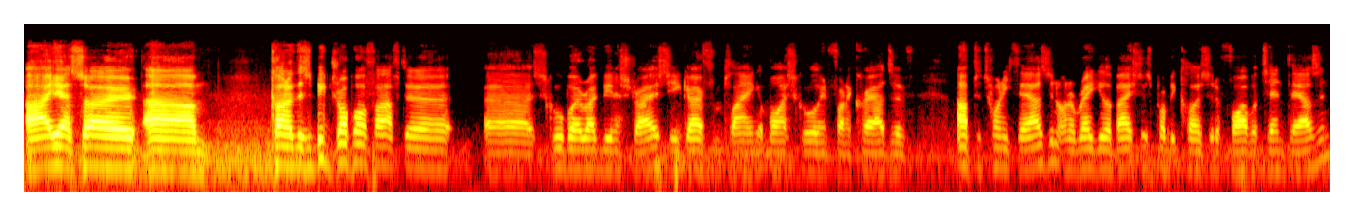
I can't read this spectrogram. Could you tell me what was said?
Uh, yeah, so um, kind of there's a big drop off after uh, schoolboy rugby in Australia. So you go from playing at my school in front of crowds of up to 20,000 on a regular basis, probably closer to five or 10,000.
